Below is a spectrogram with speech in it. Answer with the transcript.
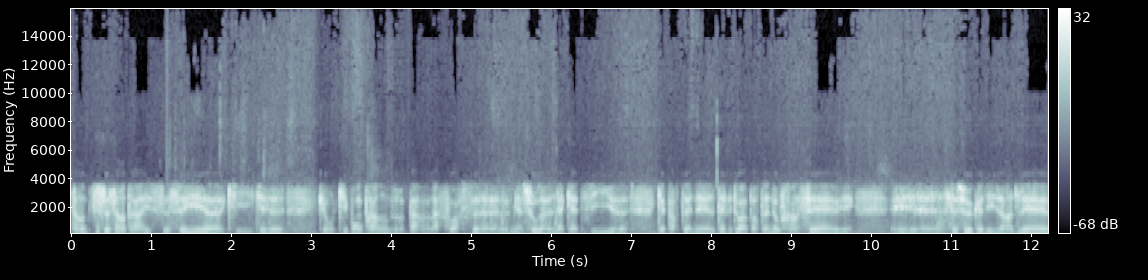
c'est en 1713, c'est euh, qui, vont prendre par la force, euh, bien sûr, l'Acadie euh, qui appartenait, le territoire appartenait aux Français. C'est sûr que les Anglais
